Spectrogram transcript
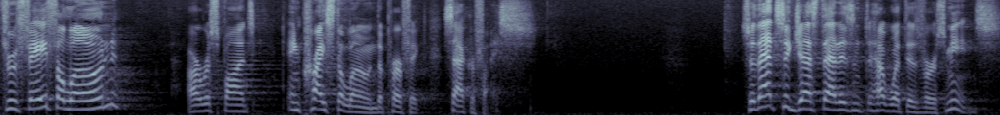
through faith alone, our response, in Christ alone, the perfect sacrifice. So that suggests that isn't what this verse means.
